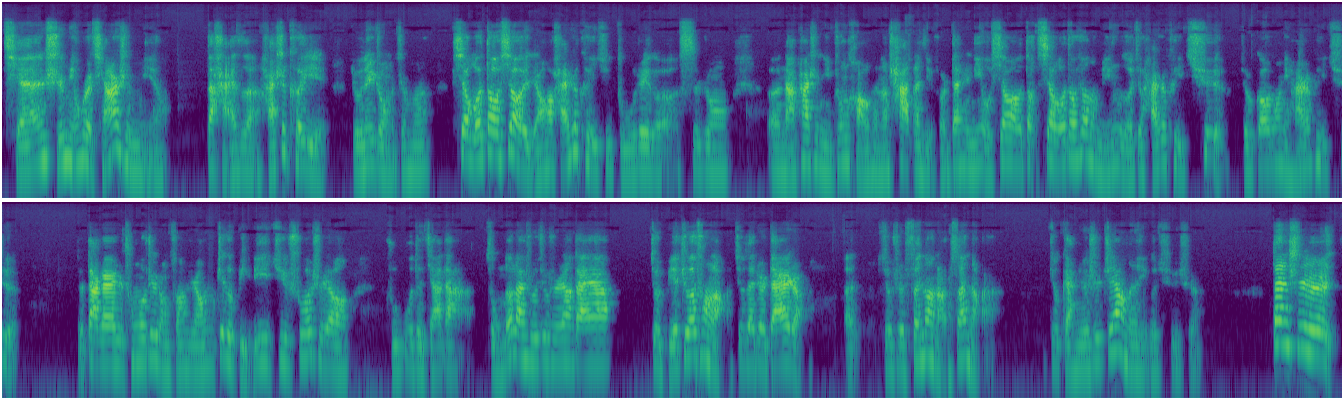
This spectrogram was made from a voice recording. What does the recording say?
前十名或者前二十名的孩子，还是可以有那种什么校额到校，然后还是可以去读这个四中，呃，哪怕是你中考可能差了几分，但是你有校额到校额到校的名额，就还是可以去，就是高中你还是可以去，就大概是通过这种方式，然后这个比例据说是要逐步的加大。总的来说就是让大家就别折腾了，就在这儿待着。就是分到哪儿算哪儿，就感觉是这样的一个趋势。但是，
